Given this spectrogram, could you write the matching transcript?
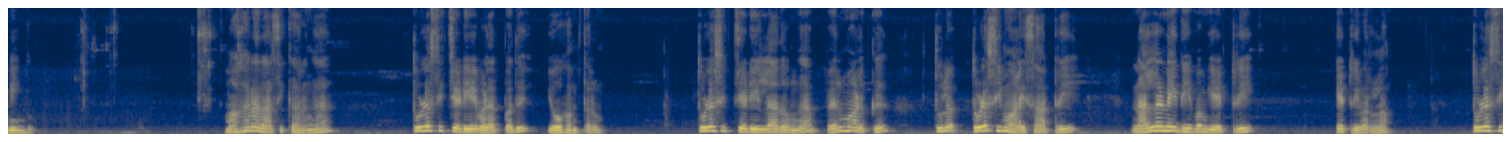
நீங்கும். மகர ராசிக்காரங்க துளசி செடியை வளர்ப்பது யோகம் தரும். துளசி செடி இல்லாதவங்க பெருமாளுக்கு துள துளசி மாலை சாற்றி நல்லெண்ணெய் தீபம் ஏற்றி ஏற்றி வரலாம். துளசி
